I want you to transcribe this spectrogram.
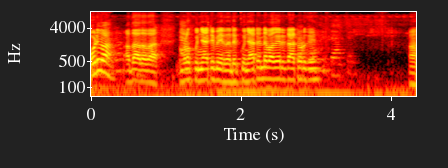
ഓടി വാ. അതാ അതാ അതാ. നമ്മളെ കുഞ്ഞാറ്റ വരുന്നുണ്ട് കുഞ്ഞാറ്റന്റെ പകരം ടാറ്റ കൊടുക്ക്. ആ.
